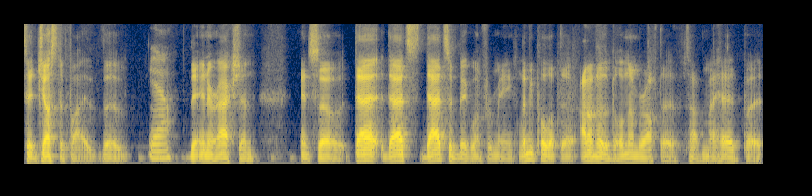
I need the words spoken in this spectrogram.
to justify the yeah the interaction. And so that that's that's a big one for me. Let me pull up the I don't know the bill number off the top of my head, but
